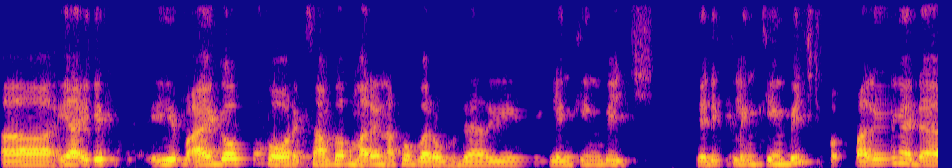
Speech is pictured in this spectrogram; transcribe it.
uh, ya if if I go for example kemarin aku baru dari Clinking Beach. Jadi Clinking Beach paling ada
